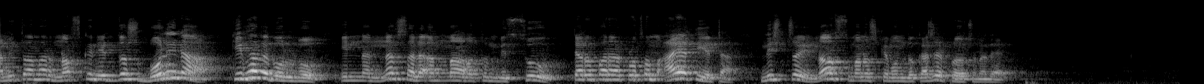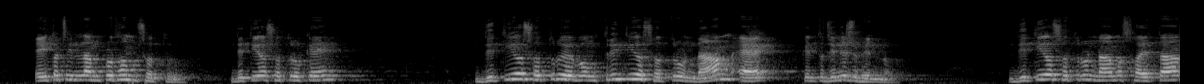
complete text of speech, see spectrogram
আমি তো আমার নফকে নির্দোষ বলি না। কীভাবে বলব? বিসু তেরো পাড়ার প্রথম আয়াতি এটা। নিশ্চয়ই নফস মানুষকে মন্দ কাজের প্রয়োজনে দেয়। এই তো চিনলাম প্রথম শত্রু। দ্বিতীয় শত্রুকে দ্বিতীয় শত্রু এবং তৃতীয় শত্রু নাম এক, কিন্তু জিনিস ভিন্ন। দ্বিতীয় শত্রুর নামও শয়তান,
